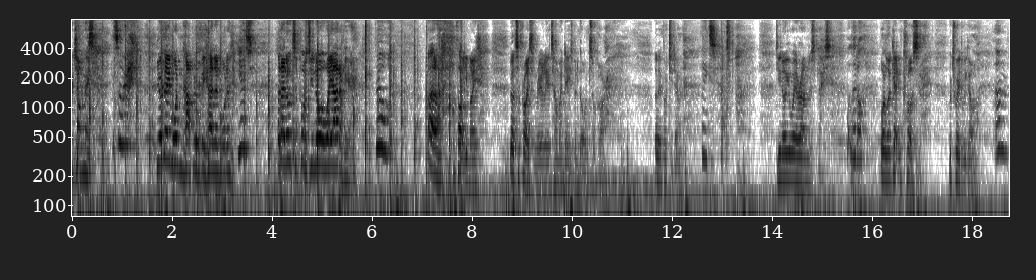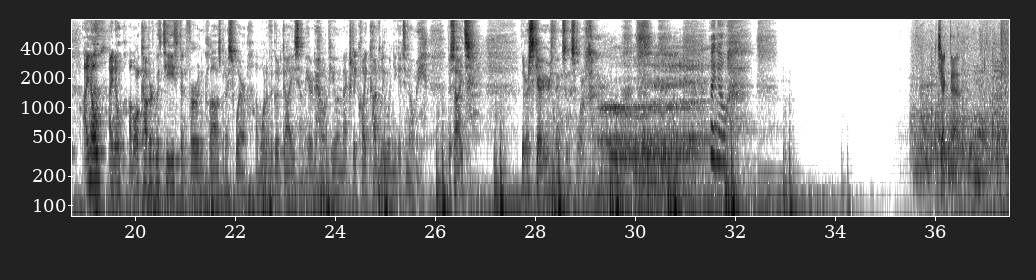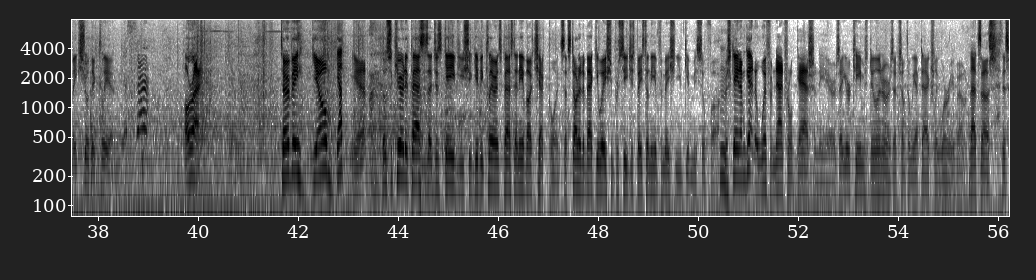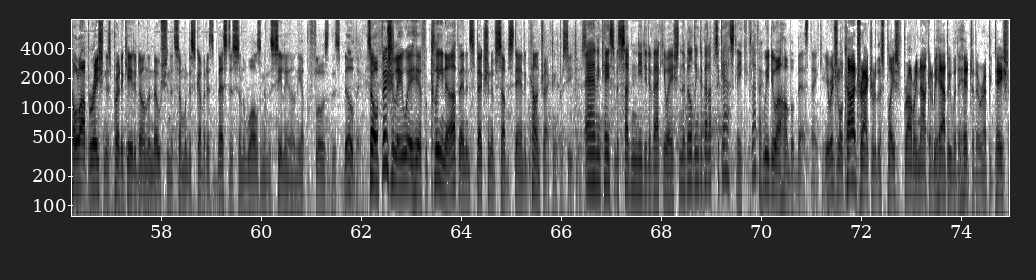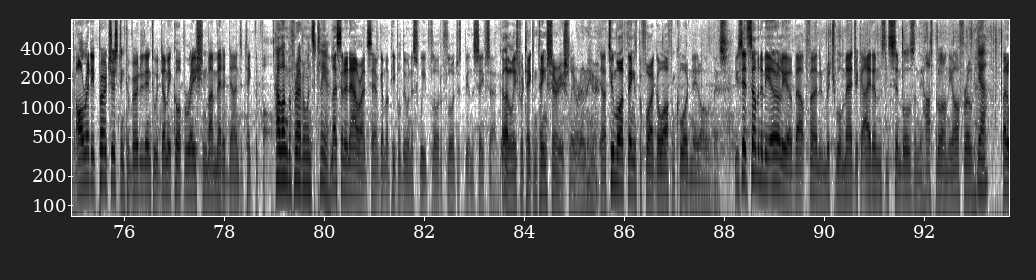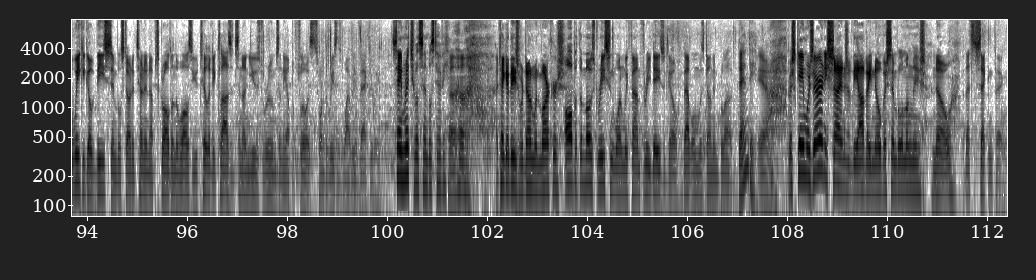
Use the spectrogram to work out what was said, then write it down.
Language, young miss. It's alright. Your name wouldn't happen to be Helen, would it? Yes. And I don't suppose you know a way out of here. No. Well, I thought you might. Not surprising, really. It's how my day's been going so far. Let me put you down. Thanks. Do you know your way around this place? A little. Well, we're getting closer. Which way do we go? Um. I know, I know. I'm all covered with teeth and fur and claws, but I swear I'm one of the good guys. I'm here to help you. I'm actually quite cuddly when you get to know me. Besides, there are scarier things in this world. I know. Check that. And make sure they're clear. Yes, sir. All right. Turvey, Guillaume? Yep. Yeah. Those security passes I just gave you should give you clearance past any of our checkpoints. I've started evacuation procedures based on the information you've given me so far. Hmm. Biscayne, I'm getting a whiff of natural gas in the air. Is that your team's doing, or is that something we have to actually worry about? That's us. This whole operation is predicated on the notion that someone discovered asbestos in the walls and in the ceiling on the upper floors of this building. So officially, we're here for cleanup and inspection of substandard contracting procedures. And in case of a sudden needed evacuation, the building develops a gas leak. Clever. We do our humble best, thank you. The original contractor of this place is probably not going to be happy with the hit to their reputation. Already purchased and converted into a dummy corporation by Metadyne to take the fall. How long before everyone's clear? Less than an hour, I'd say. I've got my people doing a sweep floor to floor just to be on the safe side. Good, at least we're taking things seriously around here. Now, two more things before I go off and coordinate all of this. You said something to me earlier about finding ritual magic items and symbols in the hospital on the off-road. Yeah. About a week ago, these symbols started turning up scrawled on the walls of utility closets and unused rooms on the upper floors. It's one of the reasons why we evacuated. Same ritual symbols, Turvey. Uh huh. I take it these were done with markers? All but the most recent one we found three days ago. That one was done in blood. Dandy. Yeah. Biscayne, was there any signs of the Ave Nova symbol among these? No, but that's the second thing.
